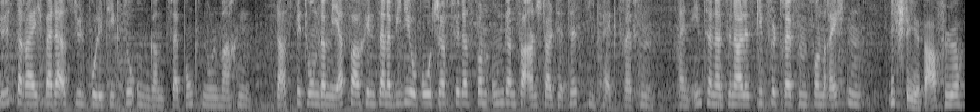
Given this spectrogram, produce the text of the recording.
Österreich bei der Asylpolitik zu Ungarn 2.0 machen. Das betont er mehrfach in seiner Videobotschaft für das von Ungarn veranstaltete CPAC-Treffen. Ein internationales Gipfeltreffen von Rechten. Ich stehe dafür,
